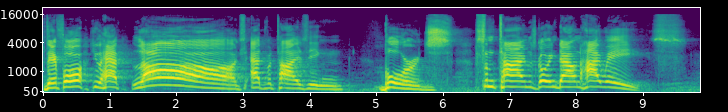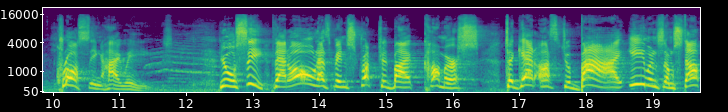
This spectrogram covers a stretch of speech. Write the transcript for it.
Therefore, you have large advertising boards, sometimes going down highways, crossing highways. You'll see that all has been structured by commerce to get us to buy even some stuff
